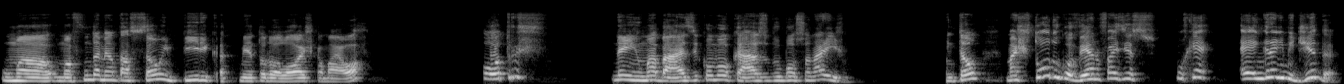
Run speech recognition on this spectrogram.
uma, uma fundamentação empírica metodológica maior, outros nenhuma base, como é o caso do bolsonarismo. Então, mas todo governo faz isso, porque é em grande medida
